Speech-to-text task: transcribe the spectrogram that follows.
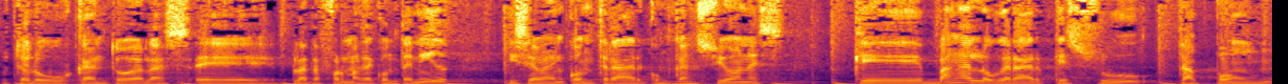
usted lo busca en todas las eh, plataformas de contenido y se va a encontrar con canciones que van a lograr que su tapón,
